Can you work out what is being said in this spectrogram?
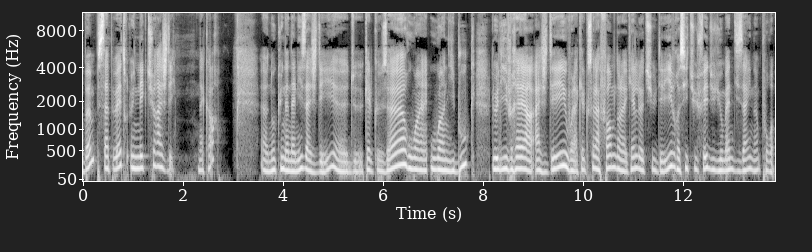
bump, ça peut être une lecture HD. D'accord? Donc une analyse HD euh, de quelques heures ou un, ou un e-book, le livret HD, ou voilà, quelle que soit la forme dans laquelle tu délivres si tu fais du human design hein, pour,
